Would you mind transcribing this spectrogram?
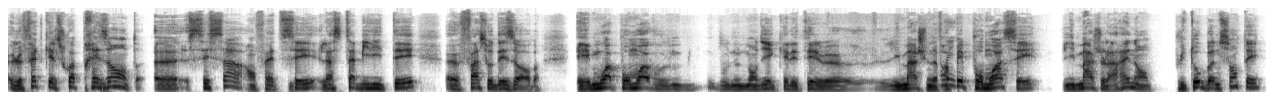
le fait qu'elle soit présente, euh, c'est ça en fait, c'est la stabilité euh, face au désordre. Et moi, pour moi, vous, vous nous demandiez quelle était l'image qui nous a frappé. Pour moi, c'est l'image de la reine en plutôt bonne santé.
